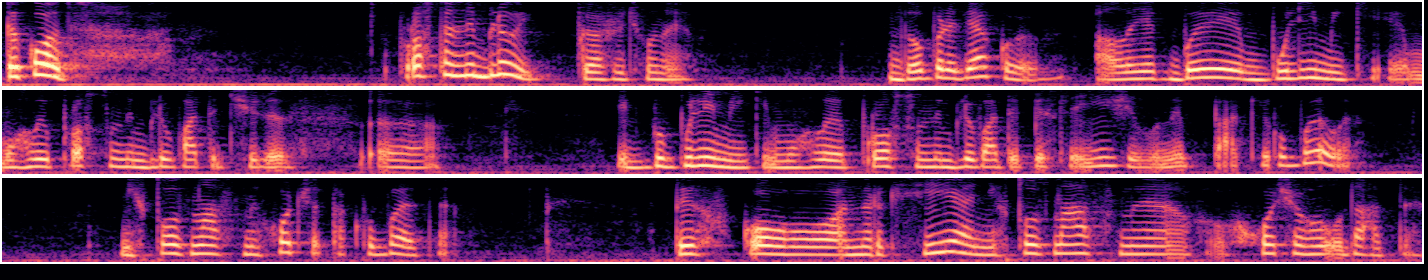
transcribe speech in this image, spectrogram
Так от, просто не блюй, кажуть вони. Добре, дякую. Але якби буліміки могли просто не блювати через. Е, Якби буліміки могли просто не блювати після їжі, вони б так і робили. Ніхто з нас не хоче так робити. Тих, в кого анорексія, ніхто з нас не хоче голодати.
